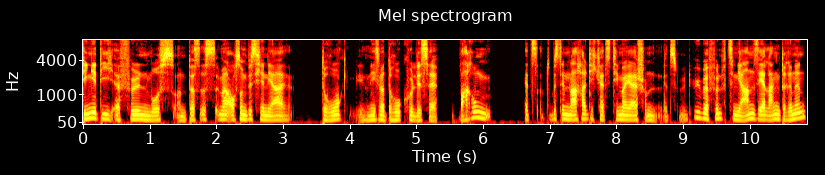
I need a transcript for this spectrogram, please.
Dinge, die ich erfüllen muss. Und das ist immer auch so ein bisschen, ja, Droh, nicht mal Drohkulisse. Warum, jetzt, du bist im Nachhaltigkeitsthema ja schon jetzt mit über 15 Jahren sehr lang drinnen.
